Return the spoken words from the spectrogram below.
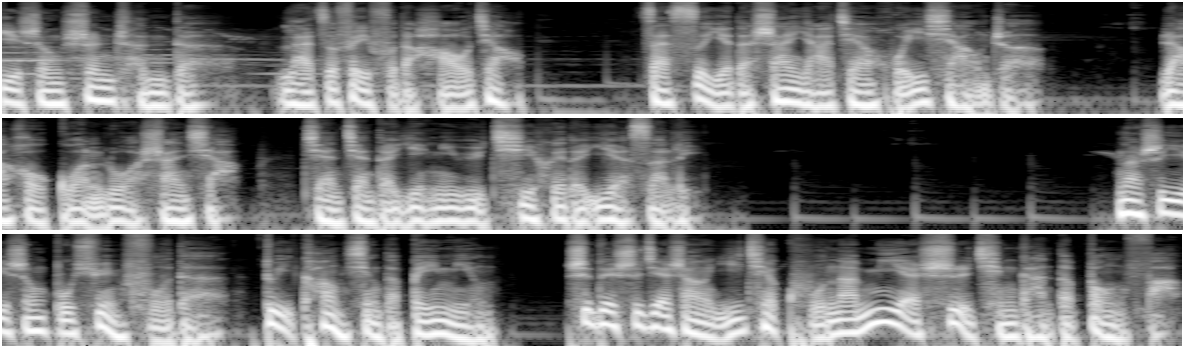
一声深沉的、来自肺腑的嚎叫。在四野的山崖间回响着，然后滚落山下，渐渐的隐匿于漆黑的夜色里。那是一声不驯服的对抗性的悲鸣，是对世界上一切苦难蔑视情感的迸发。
